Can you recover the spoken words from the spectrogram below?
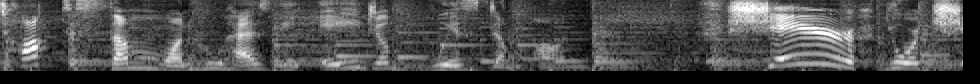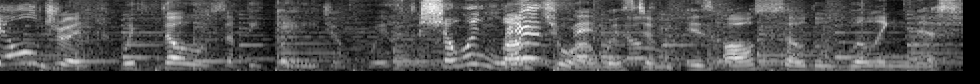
talk to someone who has the age of wisdom on them. Share your children with those of the age of wisdom. Showing love to our wisdom is also the willingness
